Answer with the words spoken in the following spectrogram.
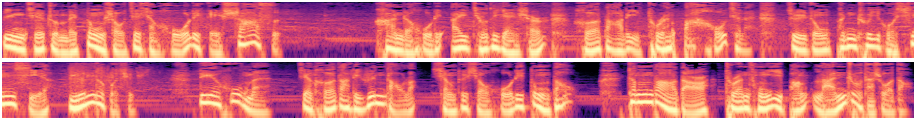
并且准备动手将小狐狸给杀死。看着狐狸哀求的眼神何大力突然大吼起来，最终喷出一口鲜血，晕了过去。猎户们见何大力晕倒了，想对小狐狸动刀。张大胆突然从一旁拦住他，说道：“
